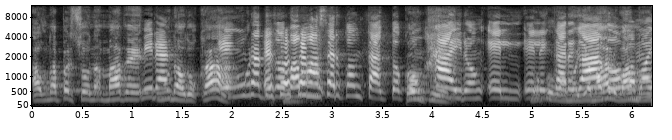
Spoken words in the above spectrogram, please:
a una persona más de Mira, una o dos cajas. en un ratito Eso vamos a hace- hacer contacto ¿Con con? Jairon, el, el No, pues vamos a encargado, llamarlo, vamos, vamos, a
